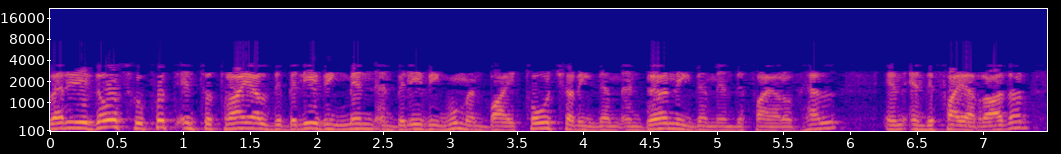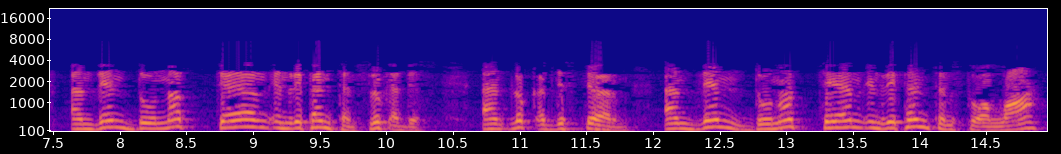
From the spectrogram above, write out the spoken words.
Verily those who put into trial the believing men and believing women by torturing them and burning them in the fire of hell, in, in the fire rather, and then do not turn in repentance. Look at this. And look at this term. And then do not turn in repentance to Allah,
